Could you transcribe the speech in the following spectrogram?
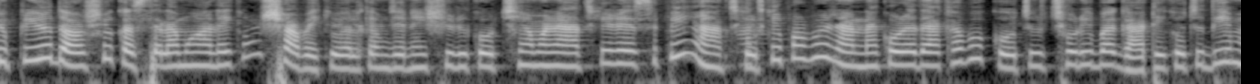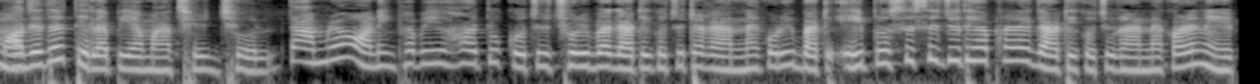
সুপ্রিয় দর্শক আসসালামু আলাইকুম। সবাইকে ওয়েলকাম জানিয়ে শুরু করছি আমার আজকের রেসিপি আজকে আজকে পর্বে রান্না করে দেখাবো কচুর ছড়ি বা গাটি কচু দিয়ে মজাদার তেলাপিয়া মাছের ঝোল। তা আমরা অনেকভাবেই হয়তো কচুর ছড়ি বা গাটি কচুটা রান্না করি বাট এই প্রসেসে যদি আপনারা গাটি কচু রান্না করেন এর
